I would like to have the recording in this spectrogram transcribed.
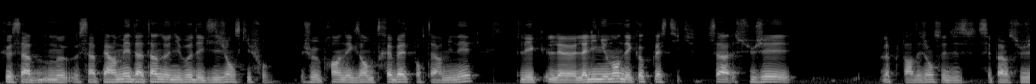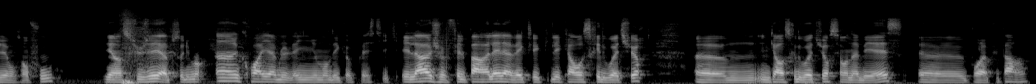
que ça, me, ça permet d'atteindre le niveau d'exigence qu'il faut. Je prends un exemple très bête pour terminer, l'alignement des coques plastiques. Ça, sujet, la plupart des gens se disent c'est pas un sujet, on s'en fout. A un sujet absolument incroyable, l'alignement des coques plastiques. Et là, je fais le parallèle avec les, carrosseries de voiture. Euh, une carrosserie de voiture, c'est en ABS euh, pour la plupart. Hein.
